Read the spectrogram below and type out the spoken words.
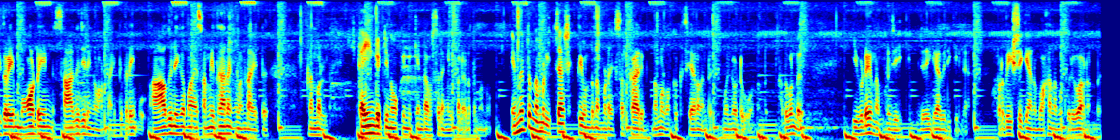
ഇത്രയും മോഡേൺ സാഹചര്യങ്ങളുണ്ടായിട്ട് ഇത്രയും ആധുനികമായ സംവിധാനങ്ങളുണ്ടായിട്ട് നമ്മൾ കൈയും കെട്ടി നോക്കി നിൽക്കേണ്ട അവസരങ്ങൾ പലയിടത്തും വന്നു. എന്നിട്ടും നമ്മൾ ഇച്ഛാശക്തി കൊണ്ട് നമ്മുടെ സർക്കാരും നമ്മളൊക്കെ ചേർന്നിട്ട് മുന്നോട്ട് പോകുന്നുണ്ട്. അതുകൊണ്ട് ഇവിടെ നമ്മൾ ജയിക്കും ജയിക്കാതിരിക്കില്ല. പ്രതീക്ഷിക്കാൻ വഹ നമുക്ക് ഒരുപാടുണ്ട്.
